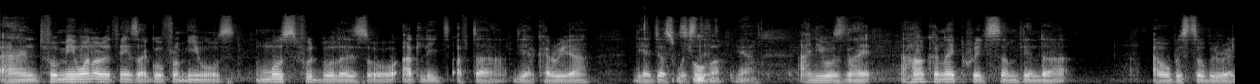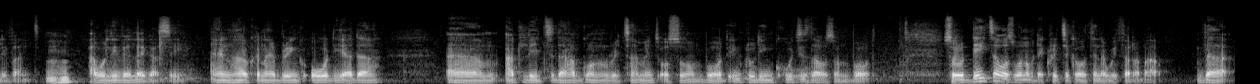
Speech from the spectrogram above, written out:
And for me, one of the things I go from him was most footballers or athletes after their career, they are just It's wasted. over, yeah. And he was like, how can I create something that I will be still be relevant? I will leave a legacy. And how can I bring all the other um, athletes that have gone on retirement also on board, including coaches that was on board? So data was one of the critical things that we thought about. That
